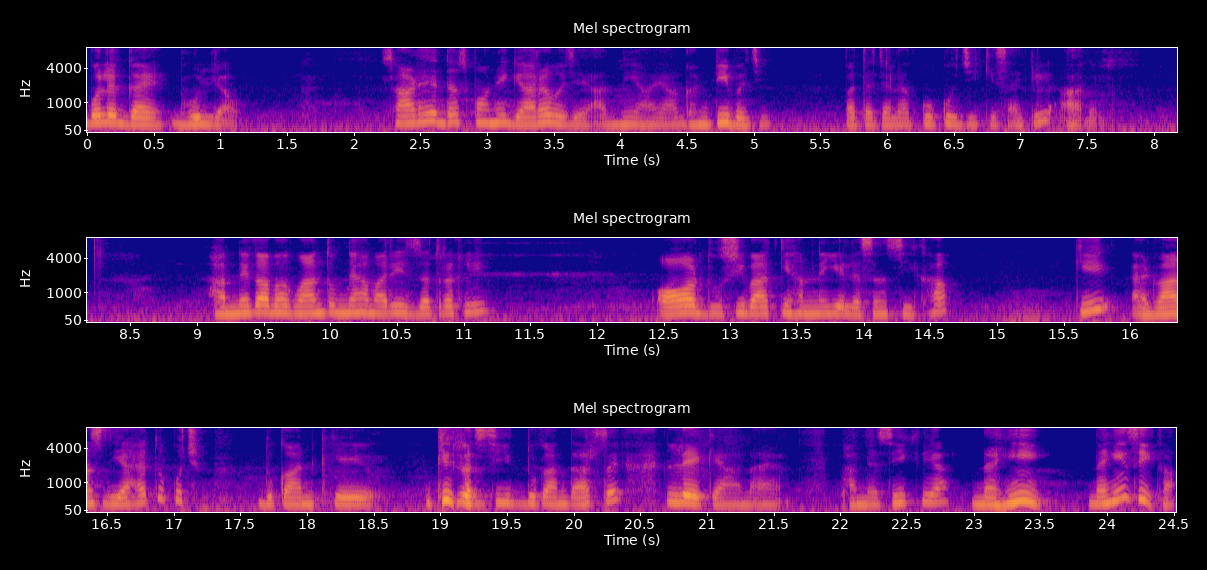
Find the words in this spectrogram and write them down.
बोले, गए, भूल जाओ। साढ़े दस, पौने ग्यारह बजे आदमी आया, घंटी बजी। पता चला कुकू जी की साइकिल आ गई। हमने कहा, भगवान, तुमने हमारी इज़्ज़त रख ली। और दूसरी बात कि हमने ये लेसन सीखा कि एडवांस दिया है तो कुछ दुकान के, की रसीद दुकानदार से लेके आना है। हमने सीख लिया, नहीं नहीं सीखा,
